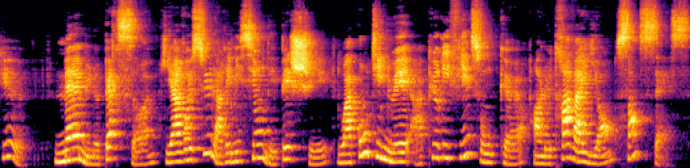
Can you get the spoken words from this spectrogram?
Dieu. Même une personne qui a reçu la rémission des péchés doit continuer à purifier son cœur en le travaillant sans cesse.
